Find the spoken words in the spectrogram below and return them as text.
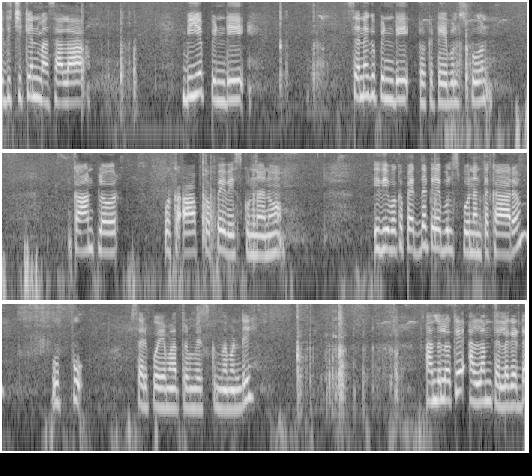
ఇది చికెన్ మసాలా. బియ్యం పిండి. శనగపిండి ఒక టేబుల్ స్పూన్. కార్న్ఫ్లవర్ ఒక హాఫ్ కప్పే వేసుకున్నాను. ఇది ఒక పెద్ద టేబుల్ స్పూన్ అంత కారం. ఉప్పు సరిపోయే మాత్రం వేసుకుందామండి. అందులోకే అల్లం తెల్లగడ్డ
